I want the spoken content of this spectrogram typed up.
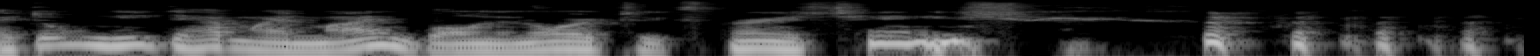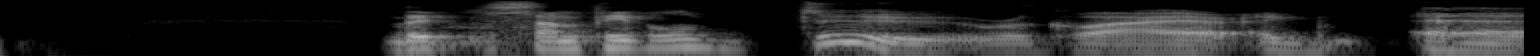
I don't need to have my mind blown in order to experience change. But some people do require a, a,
